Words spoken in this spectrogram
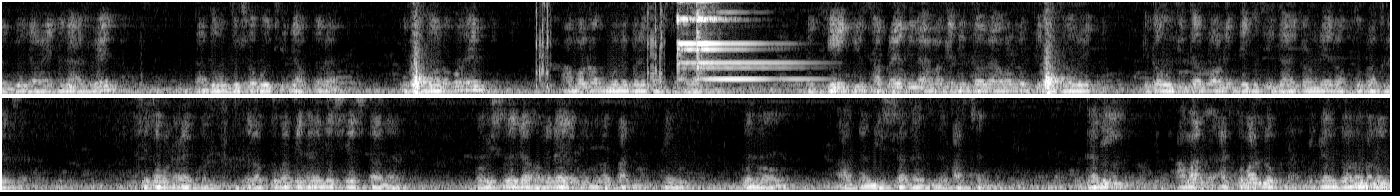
আসবে, যারা এখানে আসবে, তাদের উদ্দেশ্য বলছি যে আপনারা এটা জনগণের আমানত মনে করে কাজটা করবেন কে কি সাপ্লাই দিলে আমাকে দিতে হবে, আমার লোককে দিতে হবে, এটা অতীতে আমরা অনেক দেখেছি, যার কারণে রক্তপাত হয়েছে। সেটা মনে রাখবেন রক্তপাত এখানে তো শেষ তা নয়। ভবিষ্যতে যা হবে না এরকম কোনো কেউ, কোনো আপনার নিঃশ্বাস দিতে পারছেন না। কাজেই আমার আর তোমার লোক না, এখানে জনগণের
